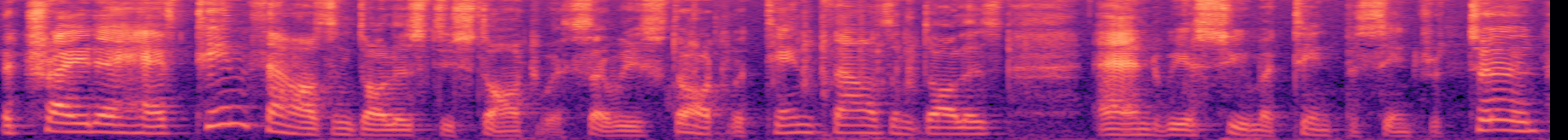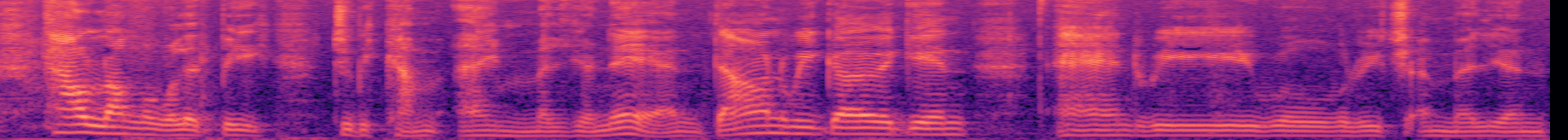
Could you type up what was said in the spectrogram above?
a trader has $10,000 to start with. So we start with $10,000 and we assume a 10% return. How long will it be to become a millionaire? And down we go again and we will reach a million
